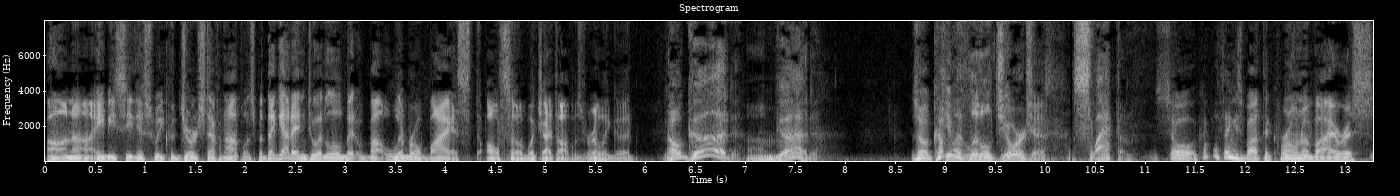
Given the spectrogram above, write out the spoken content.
on uh, ABC this week with George Stephanopoulos, but they got into it a little bit about liberal bias also, which I thought was really good. Oh, good, good. So a couple Give of little Georgia slapping. So a couple things about the coronavirus.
